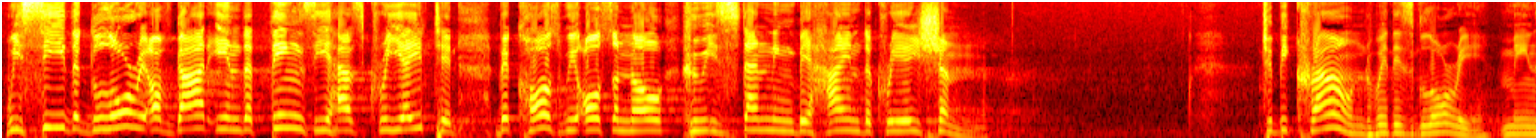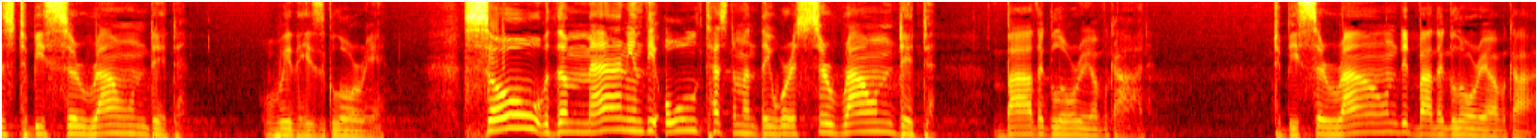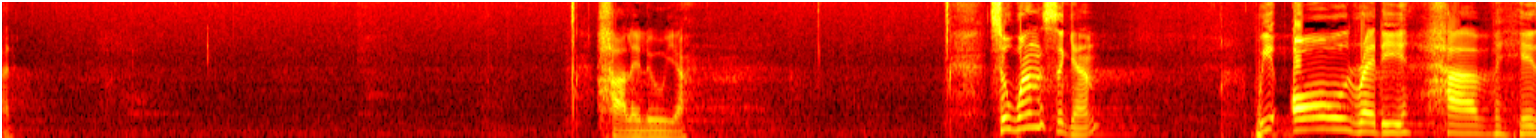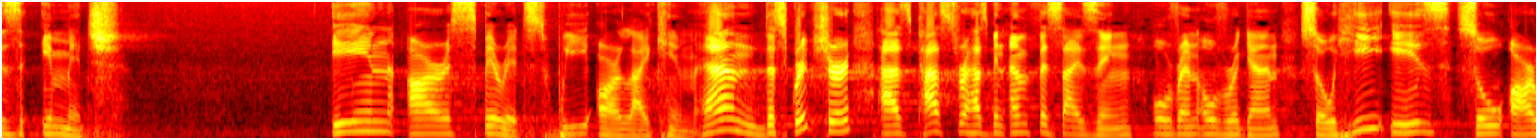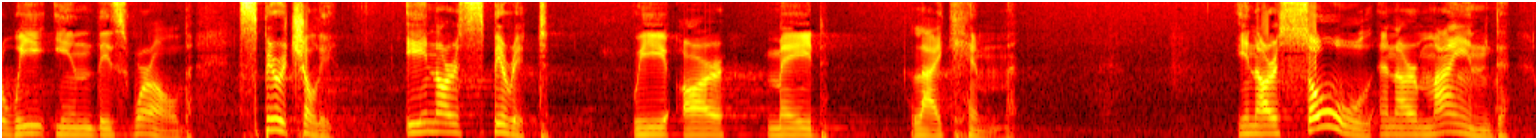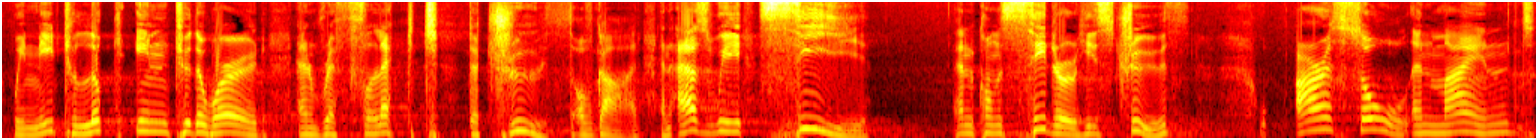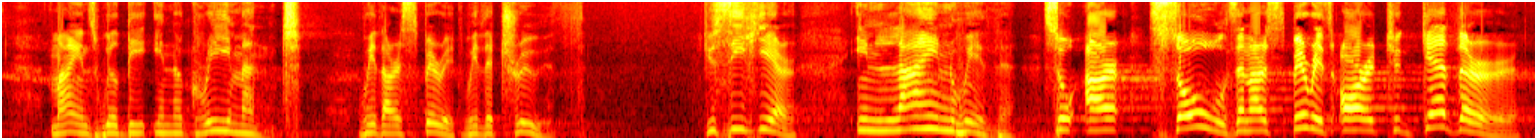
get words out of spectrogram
We see the glory of God in the things He has created because we also know who is standing behind the creation. To be crowned with His glory means to be surrounded with His glory. So the man in the Old Testament, they were surrounded by the glory of God. To be surrounded by the glory of God. Hallelujah. So once again, we already have his image. In our spirits, we are like him. And the scripture, as Pastor has been emphasizing over and over again, so he is, so are we in this world. Spiritually, in our spirit, we are made like him in our soul and our mind, we need to look into the Word and reflect the truth of God. And as we see and consider His truth, our soul and mind, minds will be in agreement with our spirit, with the truth. You see here, in line with, so our souls and our spirits are together.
